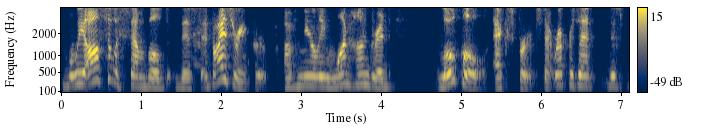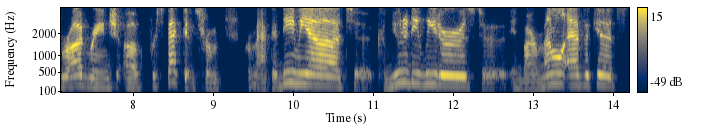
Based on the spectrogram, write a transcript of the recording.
But we also assembled this advisory group of nearly 100 local experts that represent this broad range of perspectives from, from academia to community leaders to environmental advocates,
